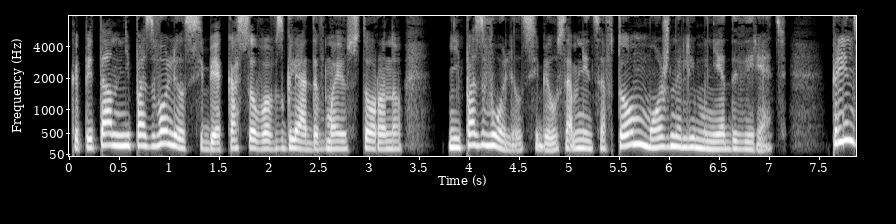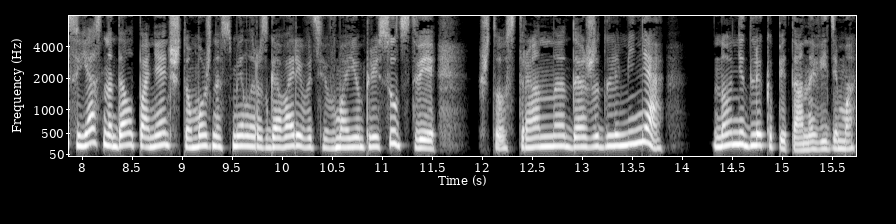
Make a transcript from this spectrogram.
Капитан не позволил себе косого взгляда в мою сторону, не позволил себе усомниться в том, можно ли мне доверять. Принц ясно дал понять, что можно смело разговаривать в моем присутствии — что странно даже для меня, но не для капитана, видимо.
